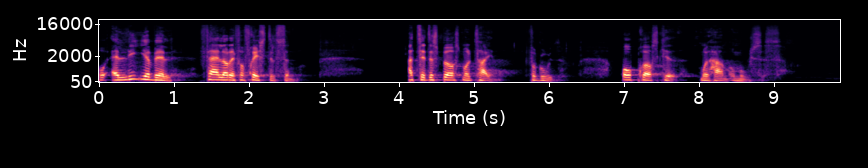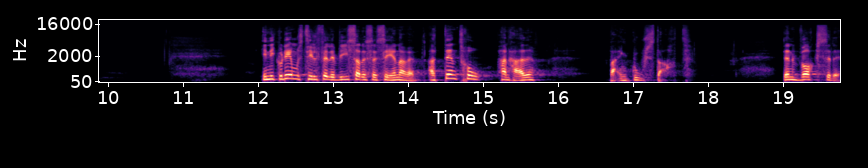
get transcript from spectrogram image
Og alligevel falder det for fristelsen at sætte spørgsmålstegn for Gud. Oprørskhed mod ham og Moses. I Nikodemus tilfælde viser det sig senere, at den tro, han havde, var en god start. Den voksede,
